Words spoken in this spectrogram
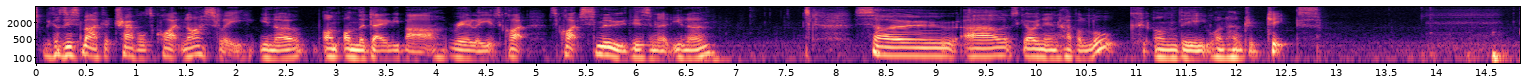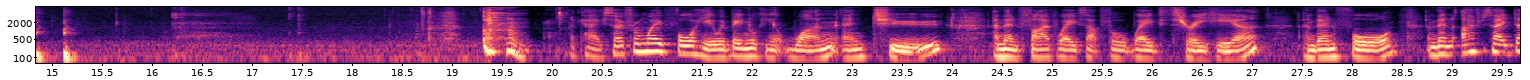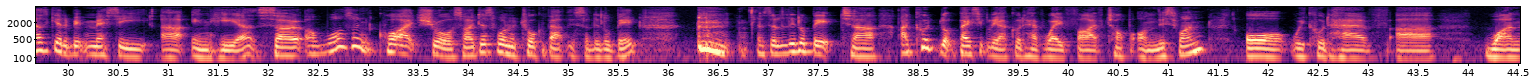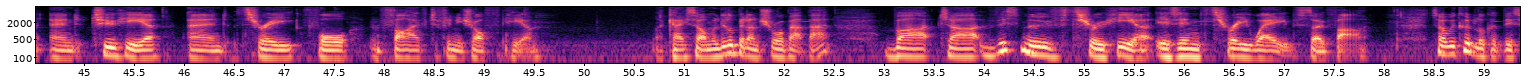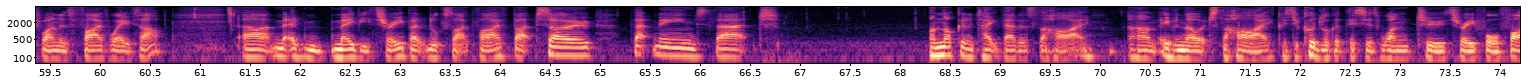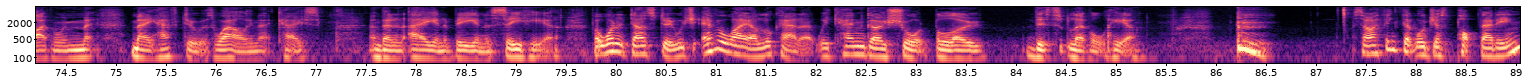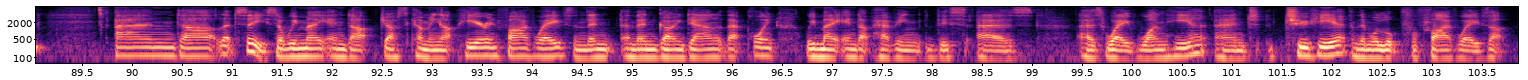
because this market travels quite nicely, you know, on, on the daily bar. Really, it's quite it's quite smooth, isn't it? You know. So uh, let's go in and have a look on the 100 ticks. okay, so from wave four here, we've been looking at one and two, and then five waves up for wave three here and then four. And then I have to say, it does get a bit messy uh, in here. So I wasn't quite sure. So I just want to talk about this a little bit. There's a little bit, uh, I could, look, basically I could have wave 5 top on this one, or we could have uh, 1 and 2 here, and 3, 4, and 5 to finish off here. Okay, so I'm a little bit unsure about that, but uh, this move through here is in three waves so far. So we could look at this one as five waves up, uh, maybe three, but it looks like five. But so that means that I'm not going to take that as the high, um, even though it's the high, because you could look at this as one, two, three, four, five, and we may, may have to as well in that case, and then an A and a B and a C here. But what it does do, whichever way I look at it, we can go short below this level here. so I think that we'll just pop that in and uh, let's see. So we may end up just coming up here in five waves and then and then going down at that point. We may end up having this as as wave one here and two here and then we'll look for five waves up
